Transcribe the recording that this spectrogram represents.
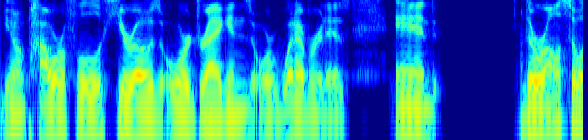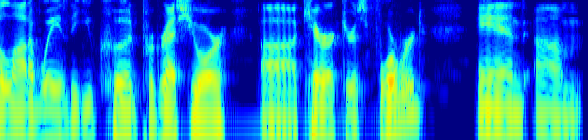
you know, powerful heroes or dragons or whatever it is. And there were also a lot of ways that you could progress your uh, characters forward. And um,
